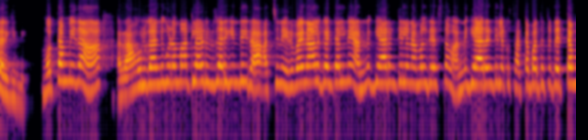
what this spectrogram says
జరిగింది. మొత్తం మీద రాహుల్ గాంధీ కూడా మాట్లాడడం జరిగింది. రా వచ్చిన ఇరవై నాలుగు గంటలనే అన్ని గ్యారంటీలను అమలు చేస్తాం. అన్ని గ్యారంటీలకు చట్టబద్ధత తెస్తాం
